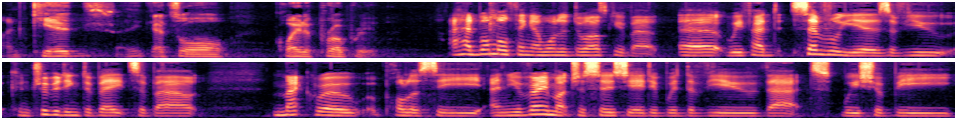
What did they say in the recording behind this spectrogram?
on kids, I think that's all quite appropriate. I had one more thing I wanted to ask you about. Uh, we've had several years of you contributing debates about macro policy, and you're very much associated with the view that we should be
